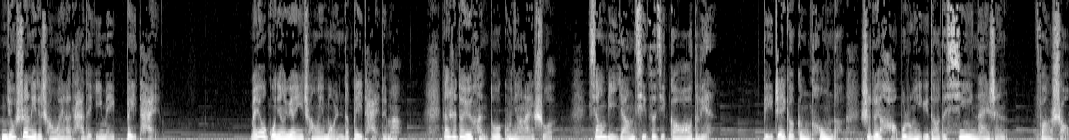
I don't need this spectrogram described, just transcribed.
你就顺利的成为了他的一枚备胎。没有姑娘愿意成为某人的备胎，对吗？但是对于很多姑娘来说，相比扬起自己高傲的脸，比这个更痛的是对好不容易遇到的心仪男神放手。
